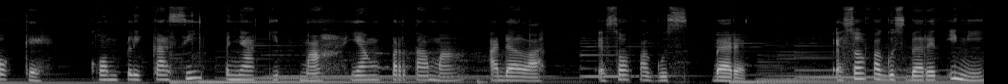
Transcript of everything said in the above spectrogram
Oke, komplikasi penyakit mah yang pertama adalah esophagus Barrett. Esophagus Barrett ini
